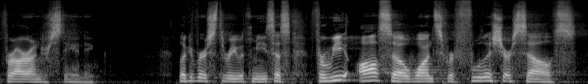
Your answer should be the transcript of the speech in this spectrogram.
for our understanding. Look at verse 3 with me. He says, For we also once were foolish ourselves,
